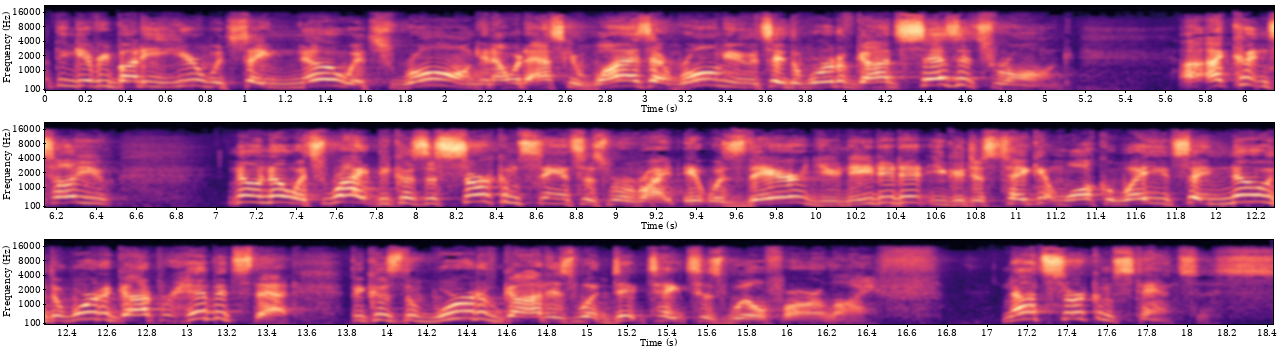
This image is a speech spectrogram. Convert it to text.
I think everybody here would say, no, it's wrong. And I would ask you, why is that wrong? And you would say, the Word of God says it's wrong. I, I couldn't tell you, no, no, it's right because the circumstances were right. It was there, you needed it, you could just take it and walk away. You'd say, no, the Word of God prohibits that because the Word of God is what dictates His will for our life, not circumstances.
